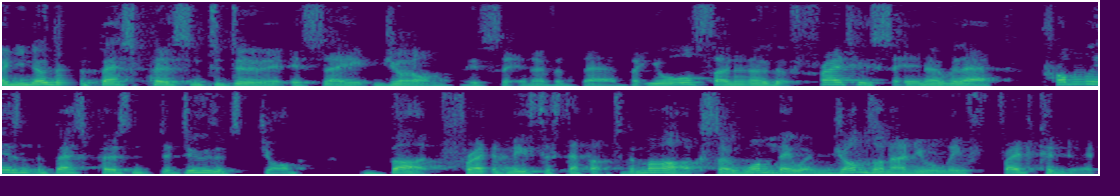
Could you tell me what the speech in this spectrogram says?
and you know the best person to do it is say John who's sitting over there, but you also know that Fred who's sitting over there probably isn't the best person to do this job, but Fred needs to step up to the mark. So one mm. day when John's on annual leave, Fred can do it.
